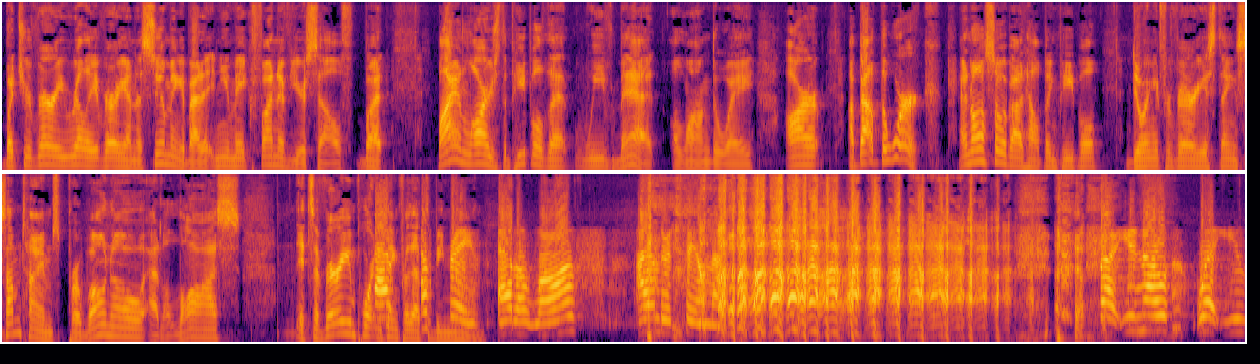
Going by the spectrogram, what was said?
but you're very really very unassuming about it and you make fun of yourself, but by and large, the people that we've met along the way are about the work and also about helping people, doing it for various things, sometimes pro bono, at a loss. It's a very important thing for that to be known. At a loss. I understand that. you know, what you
